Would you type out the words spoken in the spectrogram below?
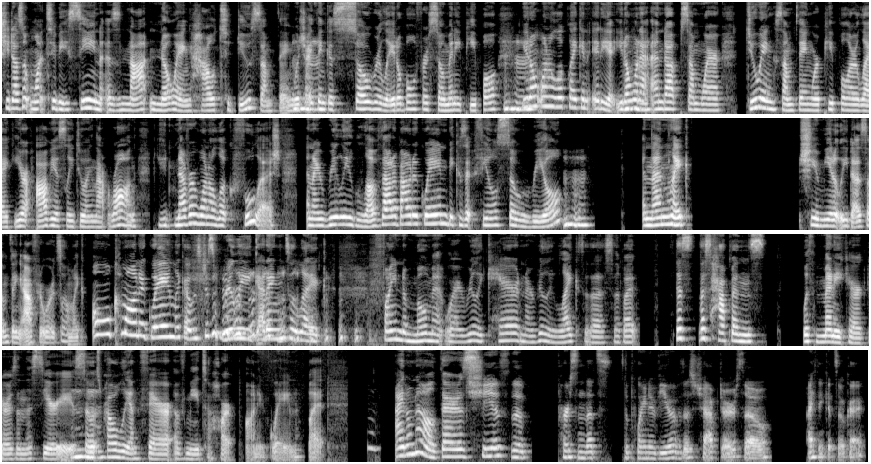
she doesn't want to be seen as not knowing how to do something which i Mhm. think is so relatable for so many people Mm-hmm. you don't want to look like an idiot you don't want Mhm. to end up somewhere doing something where people are like you're obviously doing that wrong you'd never want to look foolish and i really love that about egwene because it feels so real Mm-hmm. and then like she immediately does something afterwards. So I'm like, oh come on, Egwene. Like I was just really getting to like find a moment where I really cared and I really liked this. But this this happens with many characters in this series, so it's Mhm. probably unfair of me to harp on Egwene. But I don't know. There's She is the person that's the point of view of this chapter, so I think it's okay.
